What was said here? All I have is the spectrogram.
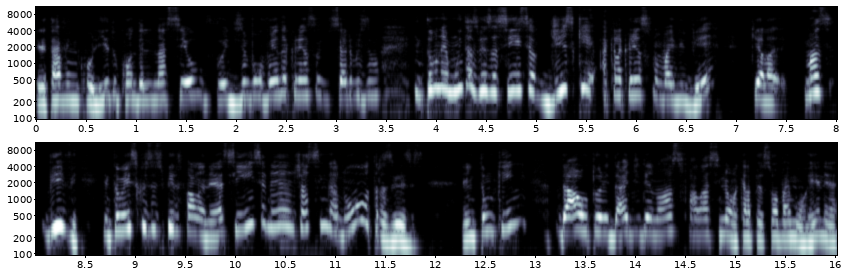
ele tava encolhido quando ele nasceu, foi desenvolvendo a criança, o cérebro Então, né, muitas vezes a ciência diz que aquela criança não vai viver, que ela, mas vive. Então é isso que os espíritos falam, né? A ciência, né, já se enganou outras vezes. Então, quem dá a autoridade de nós falar assim, não, aquela pessoa vai morrer, né,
